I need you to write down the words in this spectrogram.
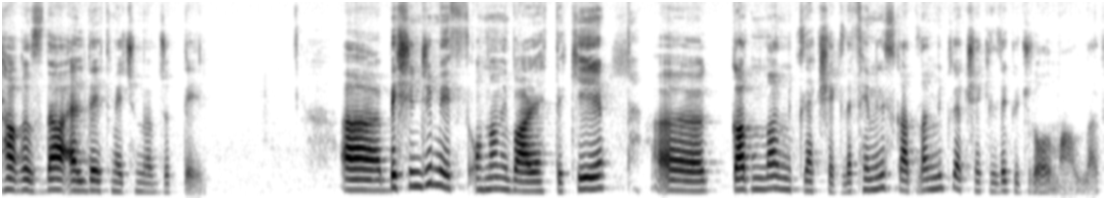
kağızda əldə etmək üçün mövcud deyil. 5-ci mif ondan ibarətdir ki, qadınlar mütləq şəkildə, feminist qadınlar mütləq şəkildə güclü olmalılar.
